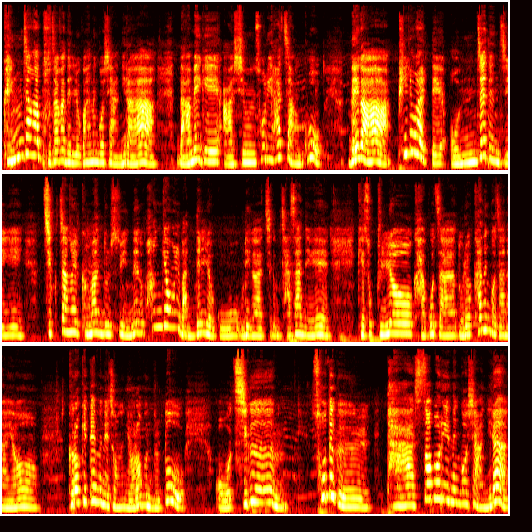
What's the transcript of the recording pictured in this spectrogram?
굉장한 부자가 되려고 하는 것이 아니라 남에게 아쉬운 소리 하지 않고 내가 필요할 때 언제든지 직장을 그만둘 수 있는 환경을 만들려고 우리가 지금 자산을 계속 불려가고자 노력하는 거잖아요. 그렇기 때문에 저는 여러분들도 어, 지금 소득을 다 써버리는 것이 아니라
